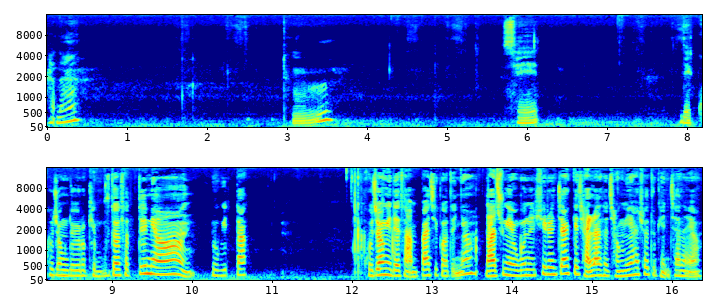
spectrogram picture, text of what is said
하나 둘 셋, 4코 정도 이렇게 묻어서 뜨면 여기 딱 고정이 돼서 안 빠지거든요. 나중에 요거는 실은 짧게 잘라서 정리하셔도 괜찮아요.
